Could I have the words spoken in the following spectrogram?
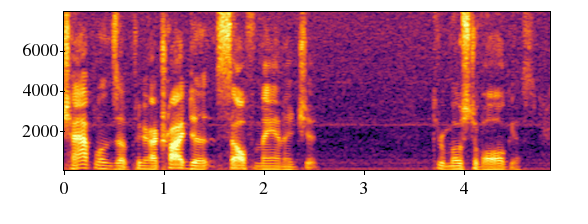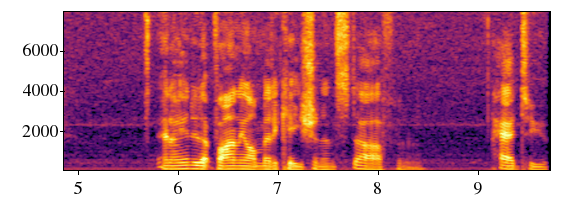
chaplains up there, I tried to self manage it through most of August. And I ended up finally on medication and stuff and had to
